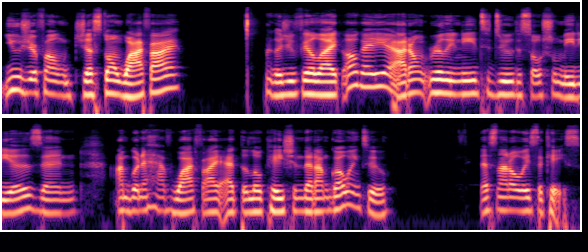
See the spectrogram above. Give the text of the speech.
use your phone just on Wi Fi because you feel like, okay, yeah, I don't really need to do the social medias and I'm going to have Wi Fi at the location that I'm going to. That's not always the case.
